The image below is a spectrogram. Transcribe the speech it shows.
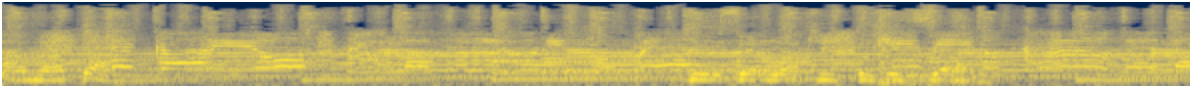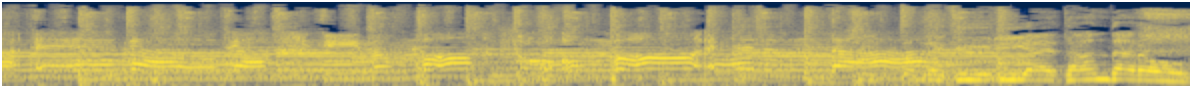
なった。世界をカラフルに染め偶然はきっと必然君のくれた笑顔が今もと思えるんだ。巡り会えたんだろう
